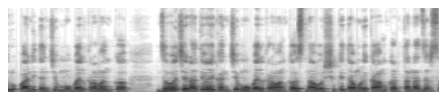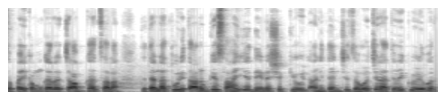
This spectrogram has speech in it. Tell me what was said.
ग्रुप आणि त्यांचे मोबाईल क्रमांक जवळचे नातेवाईकांचे मोबाईल क्रमांक असणं आवश्यक आहे. त्यामुळे काम करताना जर सफाई कामगाराचा अपघात झाला तर त्यांना त्वरित आरोग्य सहाय्य देणं शक्य होईल आणि त्यांचे जवळचे नातेवाईक वेळेवर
